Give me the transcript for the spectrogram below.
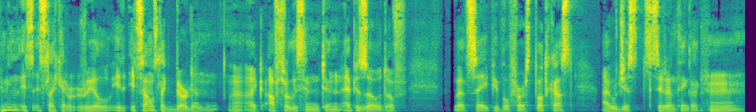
I mean, it's it's like a real. It, it sounds like burden. Uh, like after listening to an episode of, let's say, People First podcast, I would just sit and think like, hmm,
